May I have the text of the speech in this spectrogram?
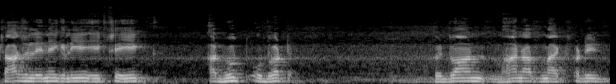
चार्ज लेने के लिए एक से एक अद्भुत, उद्भट, विद्वान, महान आत्मा एक्सपर्टीज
